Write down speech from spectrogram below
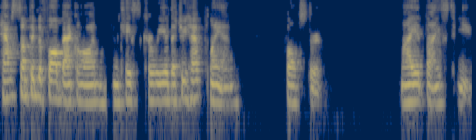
have something to fall back on in case the career that you have planned falls through. My advice to you.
